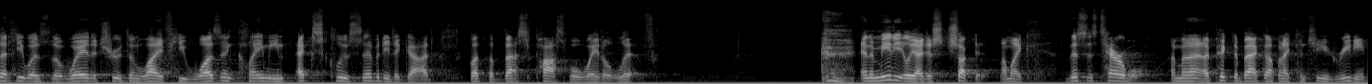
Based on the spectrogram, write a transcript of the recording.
said he was the way, the truth, and life, he wasn't claiming exclusivity to God, but the best possible way to live. and immediately I just chucked it. I'm like, this is terrible. I mean, I picked it back up and I continued reading.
